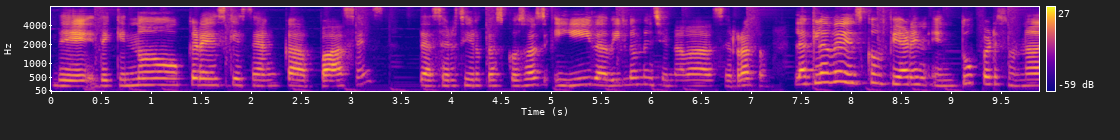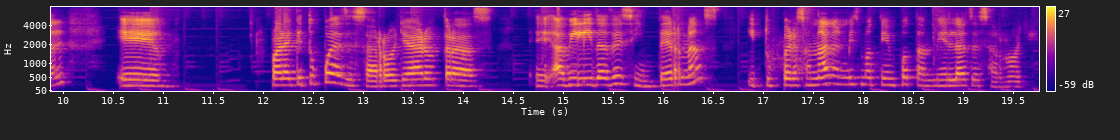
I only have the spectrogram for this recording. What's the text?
de, de que no crees que sean capaces de hacer ciertas cosas y David lo mencionaba hace rato. La clave es confiar en, tu personal eh, para que tú puedas desarrollar otras eh, habilidades internas y tu personal al mismo tiempo también las desarrolle.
